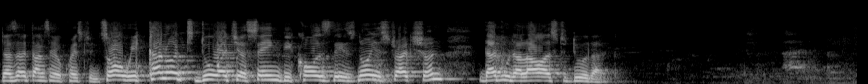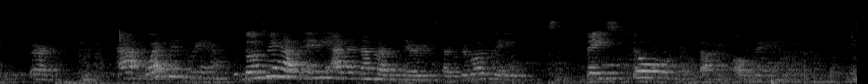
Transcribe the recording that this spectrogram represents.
Does that answer your question? So we cannot do what you're saying because there is no instruction that would allow us to do that. Uh, sorry. Uh, what if we have, don't we have any other numbers in the registers because they they store some of the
